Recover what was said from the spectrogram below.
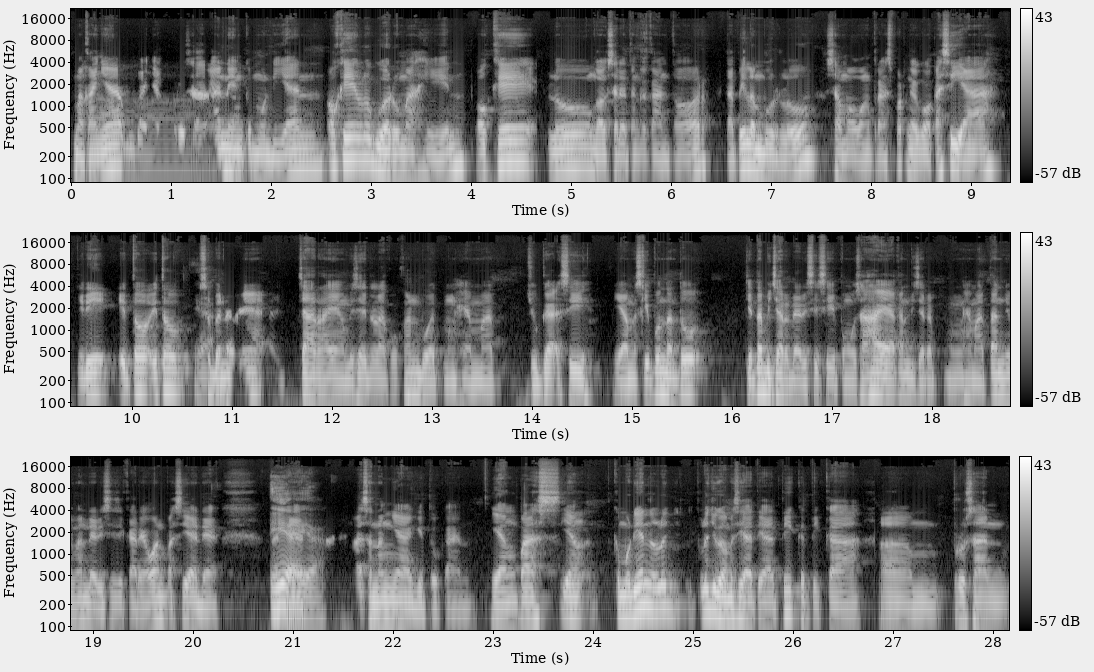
Makanya banyak perusahaan yang kemudian, oke okay, lo gua rumahin, oke okay, lo nggak usah datang ke kantor, tapi lembur lo sama uang transport nggak gua kasih ya. Jadi itu itu yeah. sebenarnya cara yang bisa dilakukan buat menghemat juga sih. Ya meskipun tentu kita bicara dari sisi pengusaha ya kan bicara penghematan cuman dari sisi karyawan pasti ada iya ada iya senengnya gitu kan yang pas yang kemudian lu lu juga mesti hati-hati ketika um, perusahaan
